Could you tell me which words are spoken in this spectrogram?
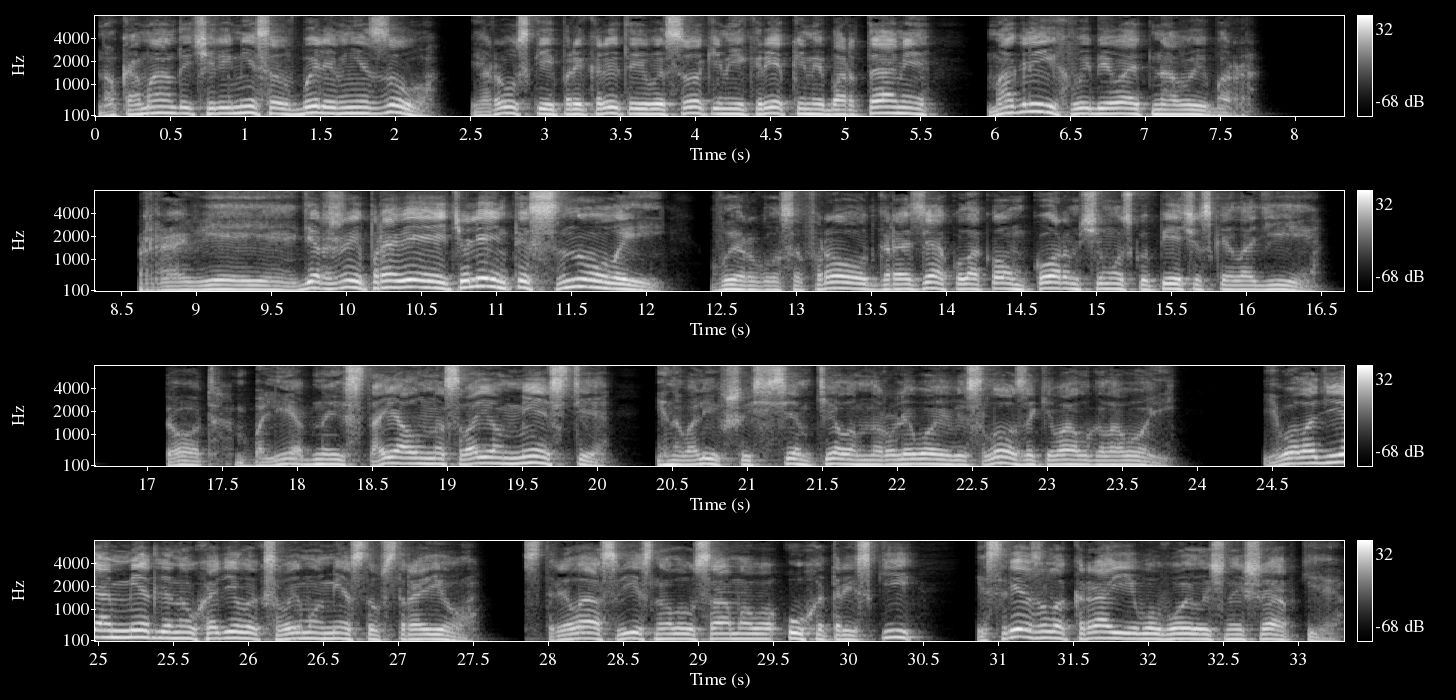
Но команды черемисов были внизу, и русские, прикрытые высокими и крепкими бортами, могли их выбивать на выбор. «Правее! Держи правее! Тюлень ты снулый!» — выругался Фроуд, грозя кулаком кормчему с купеческой ладьи. Тот, бледный, стоял на своем месте и, навалившись всем телом на рулевое весло, закивал головой. Его ладья медленно уходила к своему месту в строю. Стрела свистнула у самого уха трески и срезала край его войлочной шапки.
